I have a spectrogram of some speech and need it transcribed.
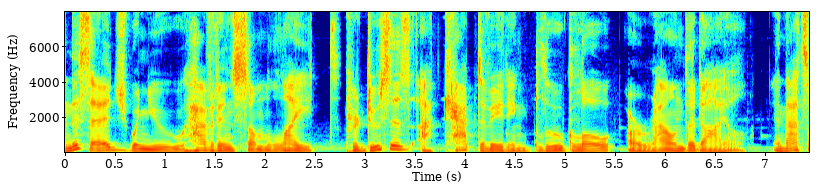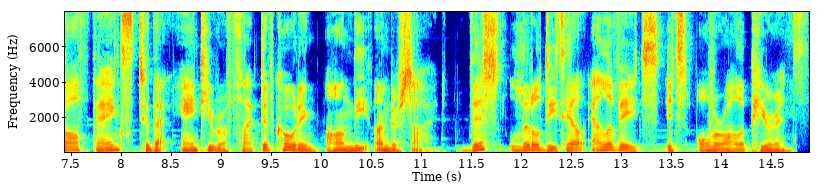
And this edge, when you have it in some light, produces a captivating blue glow around the dial. And that's all thanks to the anti-reflective coating on the underside. This little detail elevates its overall appearance.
